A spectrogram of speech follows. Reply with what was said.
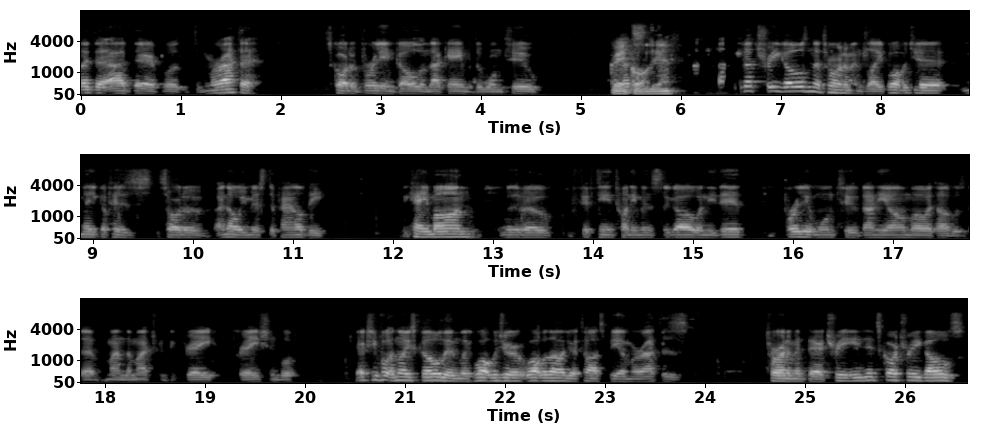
like to add there, but Morata scored a brilliant goal in that game with the one-two. Great That's- goal, yeah. He got three goals in the tournament. Like, what would you make of his sort of? I know he missed the penalty. He came on with about 15, 20 minutes to go, and he did brilliant one two. Dani Olmo, I thought was the man of the match with the great creation, but he actually put a nice goal in. Like, what would your what would all your thoughts be on Morata's tournament there? Three, he did score three goals,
